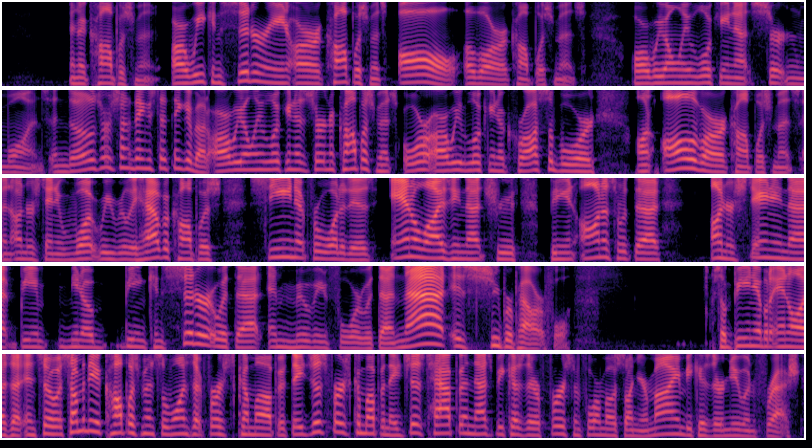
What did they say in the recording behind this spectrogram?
an accomplishment. Are we considering our accomplishments, all of our accomplishments? Or are we only looking at certain ones? And those are some things to think about. Are we only looking at certain accomplishments or are we looking across the board on all of our accomplishments and understanding what we really have accomplished, seeing it for what it is, analyzing that truth, being honest with that, understanding that being you know being considerate with that and moving forward with that. And that is super powerful. So being able to analyze that. And so some of the accomplishments the ones that first come up if they just first come up and they just happen that's because they're first and foremost on your mind because they're new and fresh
